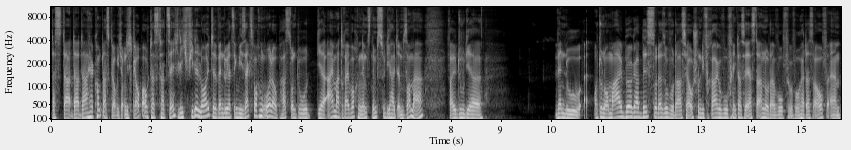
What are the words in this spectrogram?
das, da, da, daher kommt das, glaube ich. Und ich glaube auch, dass tatsächlich viele Leute, wenn du jetzt irgendwie sechs Wochen Urlaub hast und du dir einmal drei Wochen nimmst, nimmst du die halt im Sommer, weil du dir wenn du Otto Normalbürger bist oder so, wo da ist ja auch schon die Frage, wo fängt das erst an oder wo, wo hört das auf, ähm,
